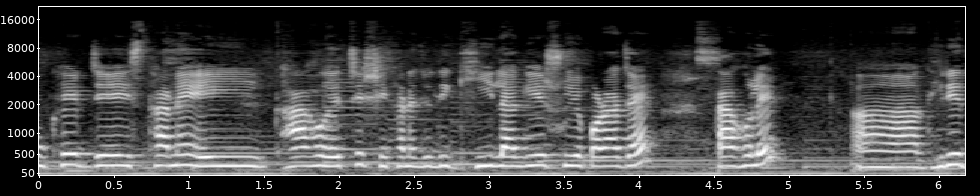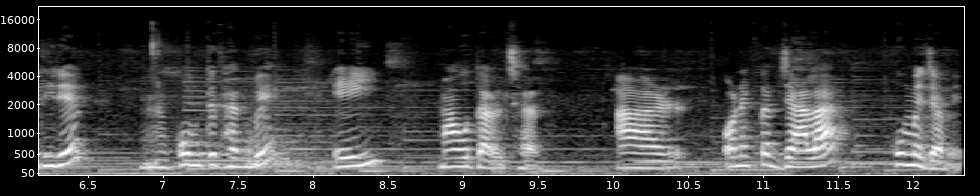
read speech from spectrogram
মুখের যে স্থানে এই ঘা হয়েছে, সেখানে যদি ঘি লাগিয়ে শুয়ে পড়া যায়, তাহলে ধীরে ধীরে কমতে থাকবে এই মাউথ আলসার। আর অনেকটা জ্বালা কমে যাবে।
